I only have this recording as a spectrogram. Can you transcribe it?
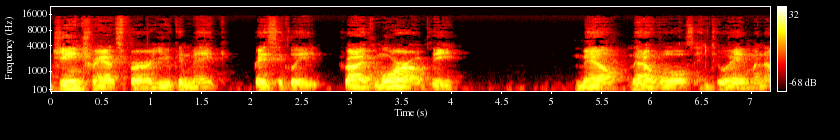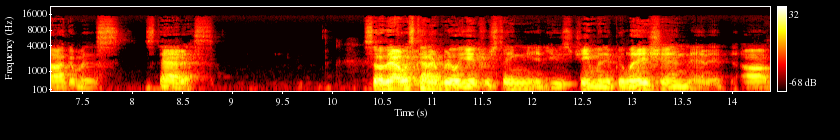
gene transfer, you can make basically drive more of the male meadow voles into a monogamous status. So that was kind of really interesting. It used gene manipulation, and it um,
